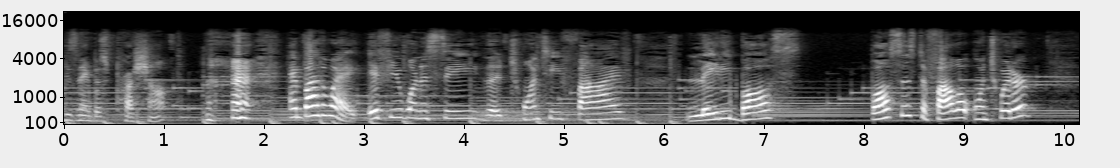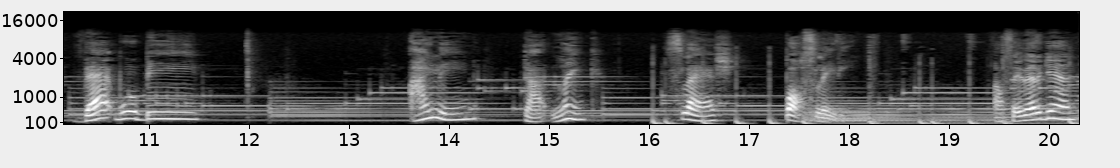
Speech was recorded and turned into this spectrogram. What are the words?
his name was Prashant. and by the way, if you want to see the 25 lady boss bosses to follow on Twitter, that will be ileane.link slash boss lady. I'll say that again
